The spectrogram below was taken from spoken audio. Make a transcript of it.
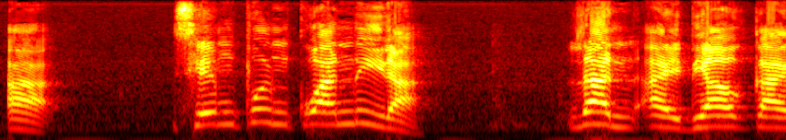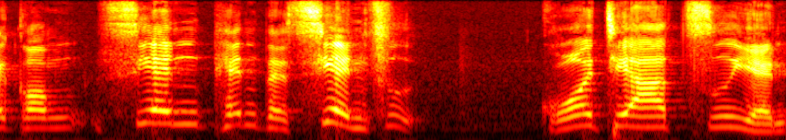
啊，成本管理啦，咱爱了解讲先天的限制，国家资源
